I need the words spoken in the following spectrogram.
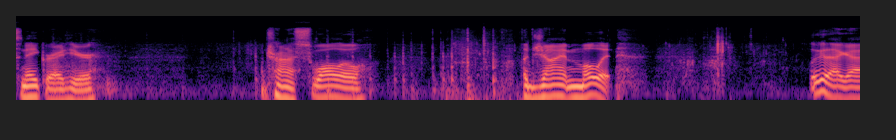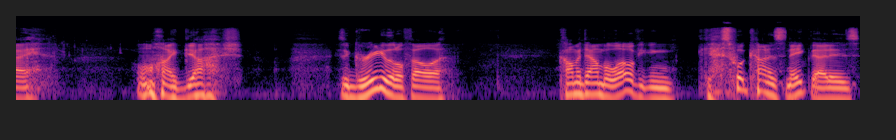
snake right here. Trying to swallow a giant mullet. Look at that guy. Oh my gosh. He's a greedy little fella. Comment down below if you can guess what kind of snake that is.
